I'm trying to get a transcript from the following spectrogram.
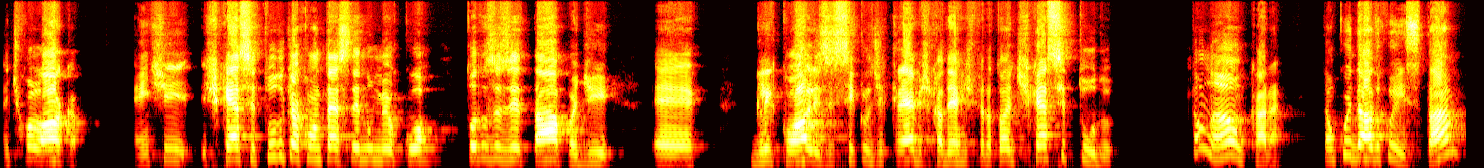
A gente coloca. A gente esquece tudo que acontece dentro do meu corpo, todas as etapas de é, glicólise, ciclo de Krebs, cadeia respiratória, a gente esquece tudo. Então, não, cara. Então, cuidado com isso, tá?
